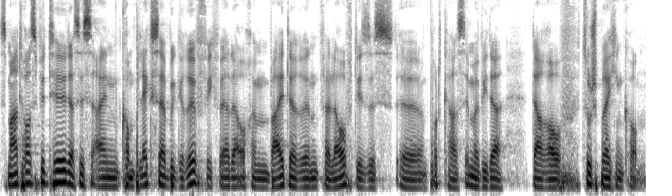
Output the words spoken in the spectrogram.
Smart Hospital, das ist ein komplexer Begriff. Ich werde auch im weiteren Verlauf dieses äh, Podcasts immer wieder darauf zu sprechen kommen.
